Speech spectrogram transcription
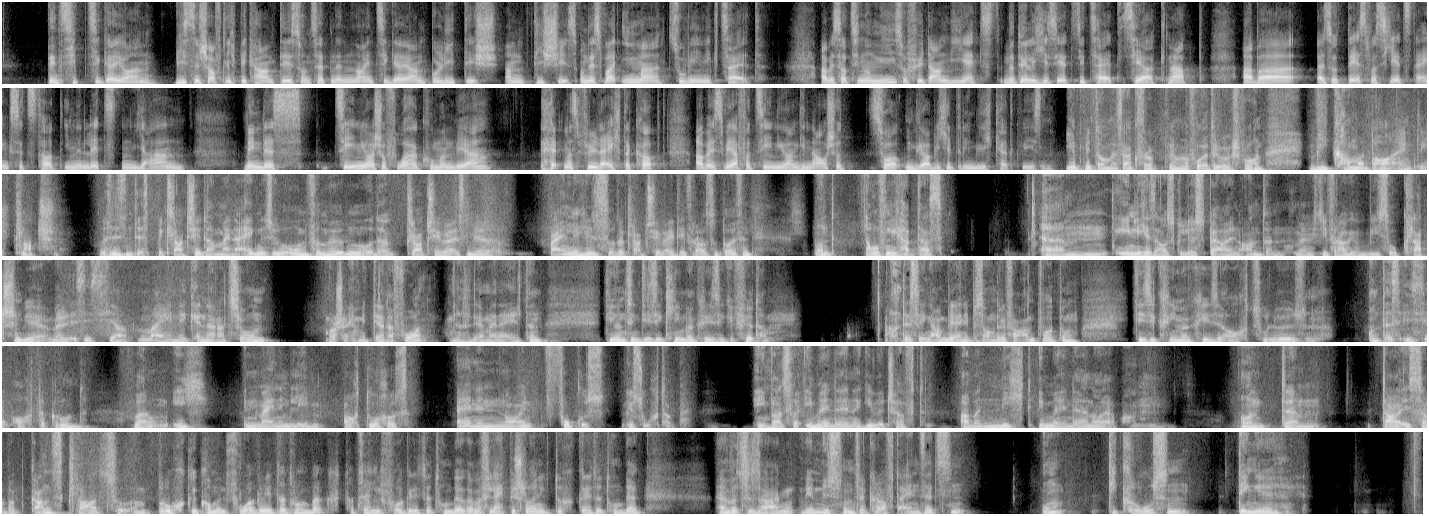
den 70er Jahren wissenschaftlich bekannt ist und seit den 90er Jahren politisch am Tisch ist. Und es war immer zu wenig Zeit. Aber es hat sich noch nie so viel getan wie jetzt. Natürlich ist jetzt die Zeit sehr knapp, aber also das, was jetzt eingesetzt hat in den letzten Jahren, wenn das zehn Jahre schon vorher gekommen wäre, hätte man es viel leichter gehabt, aber es wäre vor zehn Jahren genau schon so eine unglaubliche Dringlichkeit gewesen. Ich habe mich damals auch gefragt, wir haben ja vorher darüber gesprochen, wie kann man da eigentlich klatschen? Was ist denn das? Beklatsche ich da mein eigenes Unvermögen oder klatsche weil es mir peinlich ist oder klatsche weil ich die Frau so toll finde? Und hoffentlich hat das ähm, Ähnliches ausgelöst bei allen anderen. Die Frage, wieso klatschen wir? Weil es ist ja meine Generation, wahrscheinlich mit der davor, also der meiner Eltern, die uns in diese Klimakrise geführt haben. Und deswegen haben wir eine besondere Verantwortung, diese Klimakrise auch zu lösen. Und das ist ja auch der Grund, warum ich in meinem Leben auch durchaus einen neuen Fokus gesucht habe. Ich war zwar immer in der Energiewirtschaft, aber nicht immer in der Erneuerbaren. Und ähm, da ist aber ganz klar zu einem Bruch gekommen vor Greta Thunberg, tatsächlich vor Greta Thunberg, aber vielleicht beschleunigt durch Greta Thunberg, einfach zu sagen, wir müssen unsere Kraft einsetzen, um die großen Dinge,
